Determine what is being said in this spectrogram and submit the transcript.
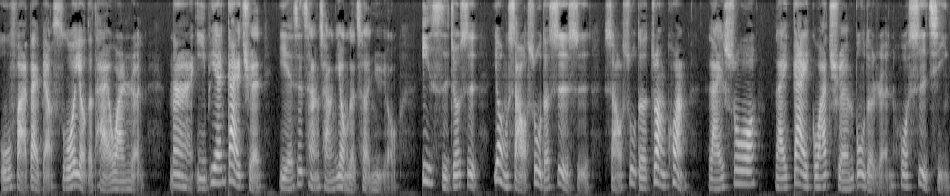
无法代表所有的台湾人。那以偏概全。也是常常用的成语哦，意思就是用少数的事实、少数的状况来说，来概括全部的人或事情，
